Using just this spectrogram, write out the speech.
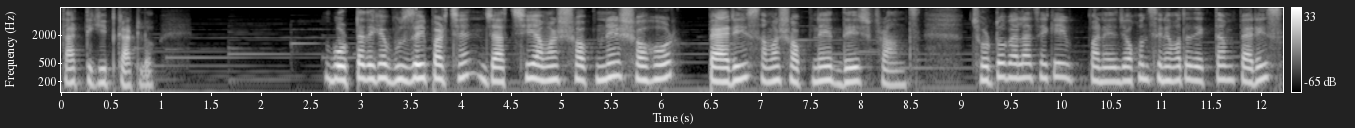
তার টিকিট কাটলো। বোর্ডটা দেখে বুঝতেই পারছেন, যাচ্ছি আমার স্বপ্নের শহর প্যারিস, আমার স্বপ্নের দেশ ফ্রান্স। ছোটবেলা থেকেই মানে যখন সিনেমাতে দেখতাম প্যারিস,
